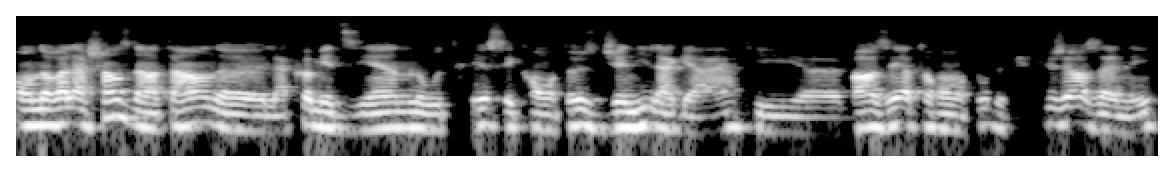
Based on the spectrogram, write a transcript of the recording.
On aura la chance d'entendre la comédienne, autrice et conteuse Jenny Laguerre, qui est basée à Toronto depuis plusieurs années,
